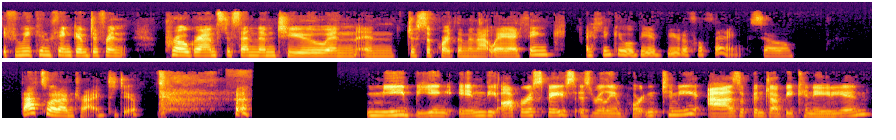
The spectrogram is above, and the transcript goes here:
If we can think of different programs to send them to and and just support them in that way i think i think it will be a beautiful thing. So that's what i'm trying to do. Me being in the opera space is really important to me as a punjabi canadian.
